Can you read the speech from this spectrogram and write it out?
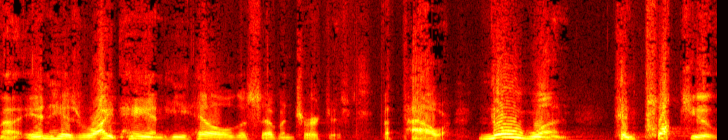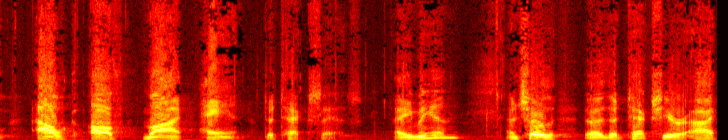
uh, in his right hand he held the seven churches, the power. No one can pluck you out of my hand, the text says. Amen? And so uh, the text here, I,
